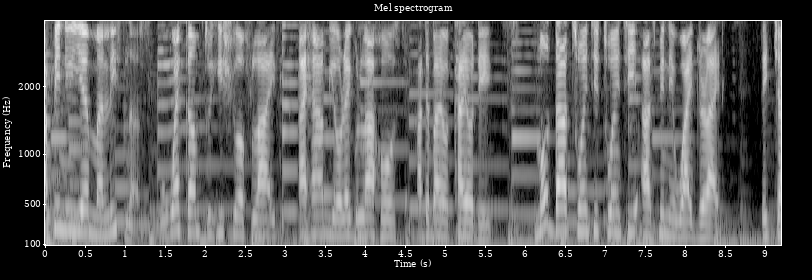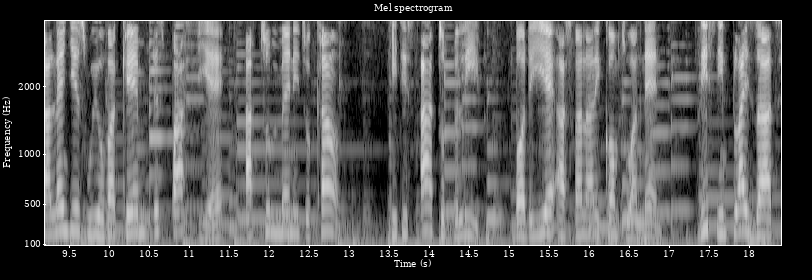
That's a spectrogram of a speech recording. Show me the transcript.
Happy New Year, my listeners. Welcome to Issue of Life. I am your regular host, Adebayo Kayode. Note that 2020 has been a wild ride. The challenges we overcame this past year are too many to count. It is hard to believe, but the year has finally come to an end. This implies that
